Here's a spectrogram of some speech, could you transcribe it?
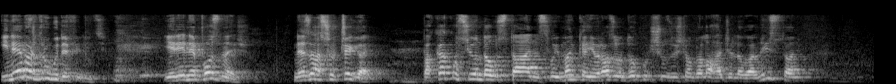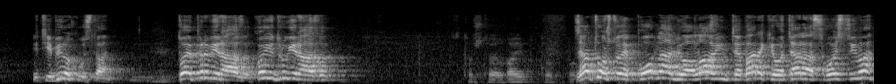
I nemaš drugu definiciju. Jer je ne poznaješ. Ne znaš od čega je. Pa kako si onda u stanju svojim manjkanjem razumom dok učiš uzvišnog Allaha dželle vel nisi u stanju? Niti je bilo ko u stanju. To je prvi razlog. Koji je drugi razlog? To što je gajb, to. Zato što je poglavlje o Allahovim te bareke o tala svojstvima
